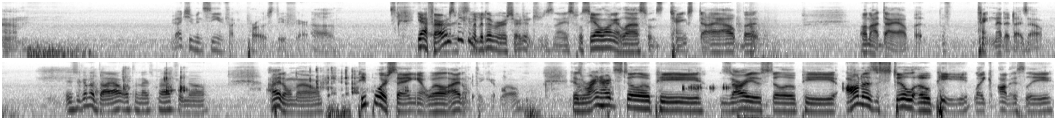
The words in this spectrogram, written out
Um, We've actually been seeing fucking pros do Pharah. Uh, Yeah, Yeah, Pharah's making a bit of a resurgence, which is nice. We'll see how long it lasts once tanks die out, but well, not die out, but the tank meta dies out. Is it gonna die out with the next patch or no? I don't know. People are saying it will. I don't think it will, because Reinhardt's still OP, Zarya's still OP, Ana's still OP. Like honestly,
